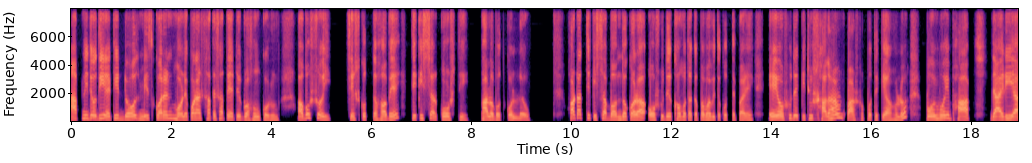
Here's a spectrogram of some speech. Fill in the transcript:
আপনি যদি এটির ডোজ মিস করেন, মনে পড়ার সাথে সাথে এটি গ্রহণ করুন। অবশ্যই শেষ করতে হবে চিকিৎসার কোর্সটি ভালো বোধ করলেও। হঠাৎ চিকিৎসা বন্ধ করা ওষুধের ক্ষমতাকে প্রভাবিত করতে পারে। এই ওষুধের কিছু সাধারণ পার্শ্ব প্রতিক্রিয়া হলো বমি বমি, ভাব, ডায়রিয়া,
